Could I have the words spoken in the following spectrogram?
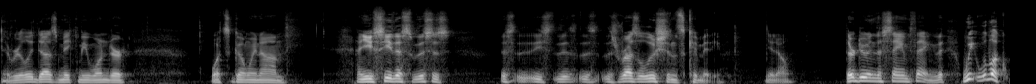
It really does make me wonder what's going on. And you see this this is this, this, this, this resolutions committee, you know, they're doing the same thing. We look,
